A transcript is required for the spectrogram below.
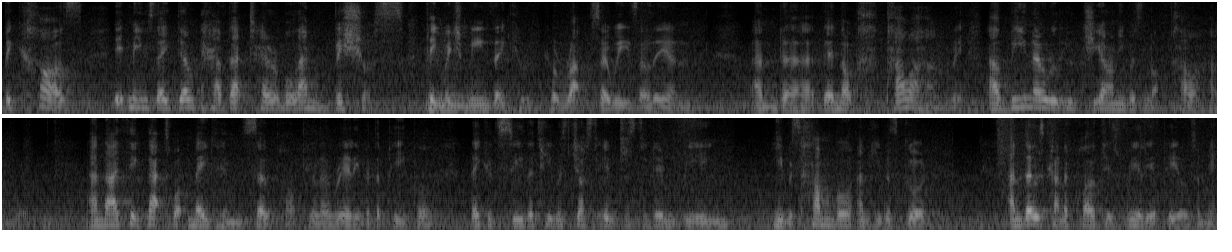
because it means they don't have that terrible ambitious thing, which means they can corrupt so easily and and uh, they're not power hungry. Albino Luciani was not power hungry. And I think that's what made him so popular, really, with the people. They could see that he was just interested in being, he was humble and he was good. And those kind of qualities really appeal to me.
